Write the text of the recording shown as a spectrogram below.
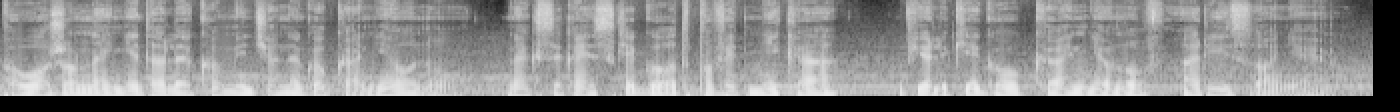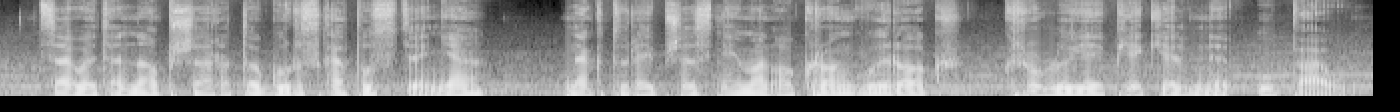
położonej niedaleko Miedzianego Kanionu, meksykańskiego odpowiednika Wielkiego Kanionu w Arizonie. Cały ten obszar to górska pustynia, na której przez niemal okrągły rok króluje piekielny upał.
